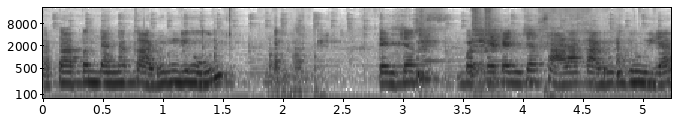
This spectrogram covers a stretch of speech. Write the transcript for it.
आता आपण त्यांना काढून घेऊन त्यांच्या बटाट्यांच्या साळा काढून घेऊया.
